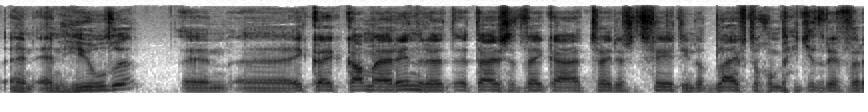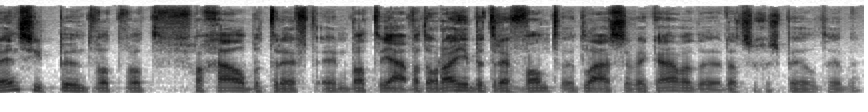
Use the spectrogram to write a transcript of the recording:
en, en hielden. En eh, ik, ik kan me herinneren, tijdens het WK in 2014, dat blijft toch een beetje het referentiepunt wat, wat Van Gaal betreft. En wat, ja, wat Oranje betreft, want het laatste WK wat, dat ze gespeeld hebben.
